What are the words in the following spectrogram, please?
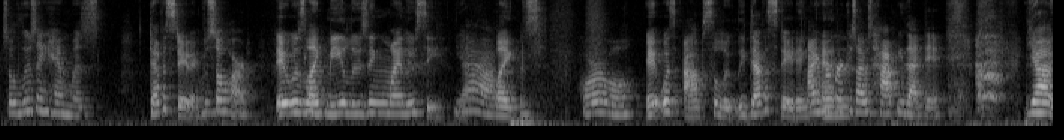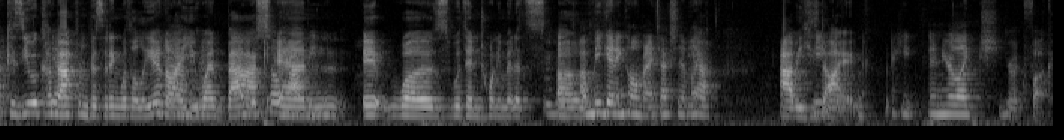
So losing him was Devastating. it was so hard. It was like me losing my Lucy. Yeah, Like- it was horrible. It was absolutely devastating. I remember because I was happy that day. Yeah, because you would come Yeah. back from visiting with Aaliyah and I. Yeah. You went I back, so and happy. it was within 20 minutes mm-hmm. of. of me getting home, and I texted him yeah. like Abby, he's He- dying. he, and you're like you're like fuck.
